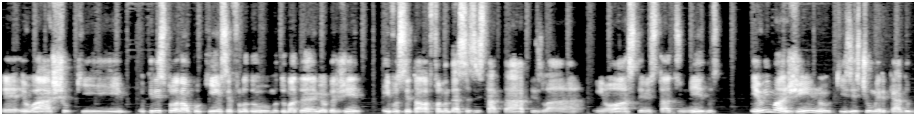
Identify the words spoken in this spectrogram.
É, eu acho que eu queria explorar um pouquinho. Você falou do, do Madame Aubergine e você estava falando dessas startups lá em Austin, nos Estados Unidos. Eu imagino que existe um mercado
